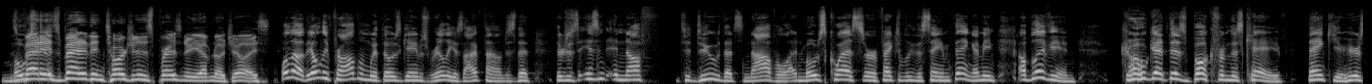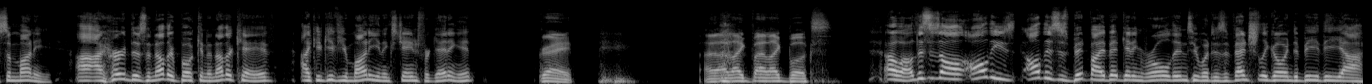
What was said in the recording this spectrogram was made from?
most. better, of- it's better than torture this prisoner. You have no choice. well, no, the only problem with those games, really, as I've found, is that there just isn't enough to do that's novel, and most quests are effectively the same thing. I mean, Oblivion. go get this book from this cave. Thank you. Here's some money. Uh, I heard there's another book in another cave. I could give you money in exchange for getting it. Great. I, I like I like books. Oh well, this is all. All these. All this is bit by bit getting rolled into what is eventually going to be the uh,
